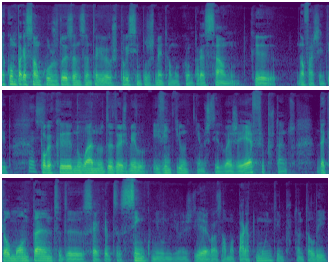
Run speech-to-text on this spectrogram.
A comparação com os dois anos anteriores, por e simplesmente, é uma comparação que não faz sentido, pois. porque no ano de 2021 tínhamos tido o EGF e, portanto, daquele montante de cerca de 5 mil milhões de euros, há uma parte muito importante ali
